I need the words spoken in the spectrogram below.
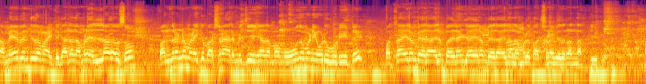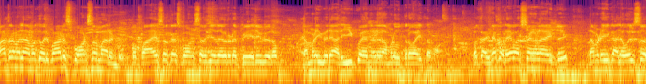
സമയബന്ധിതമായിട്ട്. കാരണം നമ്മൾ എല്ലാ ദിവസവും പന്ത്രണ്ട് മണിക്ക് ഭക്ഷണം ആരംഭിച്ചു കഴിഞ്ഞാൽ നമ്മൾ മൂന്ന് മണിയോട് കൂടിയിട്ട് പത്തായിരം പേരായാലും പതിനഞ്ചായിരം പേരായാലും നമ്മൾ ഭക്ഷണ വിതരണം നടത്തിയിട്ടുണ്ട്. മാത്രമല്ല നമുക്ക് ഒരുപാട് സ്പോൺസർമാരുണ്ട്. ഇപ്പോൾ പായസമൊക്കെ സ്പോൺസർ ചെയ്തവരുടെ പേര് വിവരം നമ്മൾ ഇവരെ അറിയിക്കുക എന്നുള്ളത് നമ്മുടെ ഉത്തരവാദിത്തമാണ്. അപ്പോൾ കഴിഞ്ഞ കുറേ വർഷങ്ങളായിട്ട് നമ്മുടെ ഈ കലോത്സവ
